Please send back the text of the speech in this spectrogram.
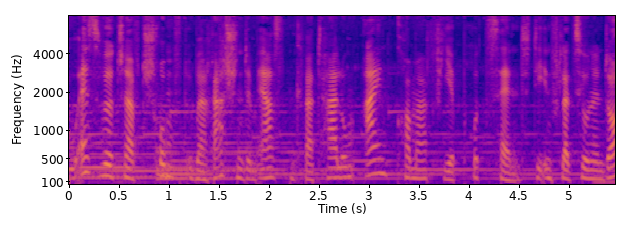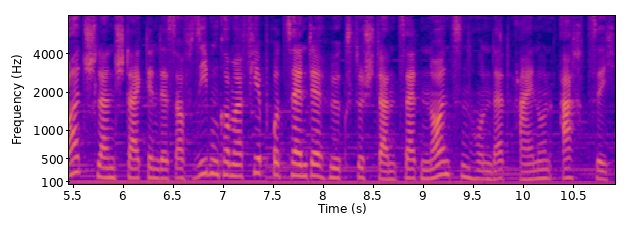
US-Wirtschaft schrumpft überraschend im ersten Quartal um 1,4 Prozent. Die Inflation in Deutschland steigt indes auf 7,4 Prozent, der höchste Stand seit 1981.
